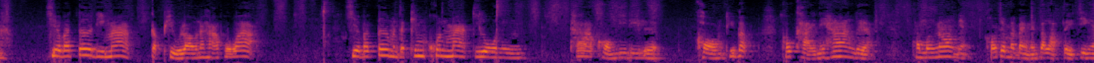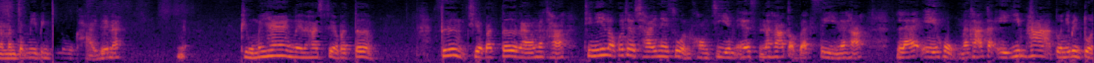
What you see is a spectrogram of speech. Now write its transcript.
นะ ชียร์บัตเตอร์ดีมากกับผิวเรานะคะ เพราะว่าเชียร์บัตเตอร์มันจะเข้มข้นมากกิโลหนึ่งถ้าของดีๆเลยของที่แบบเขาขายในห้างเลยอะของเมืองนอกเนี่ยเขาจะมาแบ่งเป็นตลับแต่จริงอะมันจะมีเป็นกิโลขายด้วยนะเนี่ยผิวไม่แห้งเลยนะคะเชียร์บัตเตอร์ ซึ่งเชียร์บัตเตอร์แล้วนะคะ ทีนี้เราก็จะใช้ในส่วนของ GMS นะคะกับแว็กซีนะคะ และ A6 นะคะ กับ A25 ตัวนี้เป็นตัว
